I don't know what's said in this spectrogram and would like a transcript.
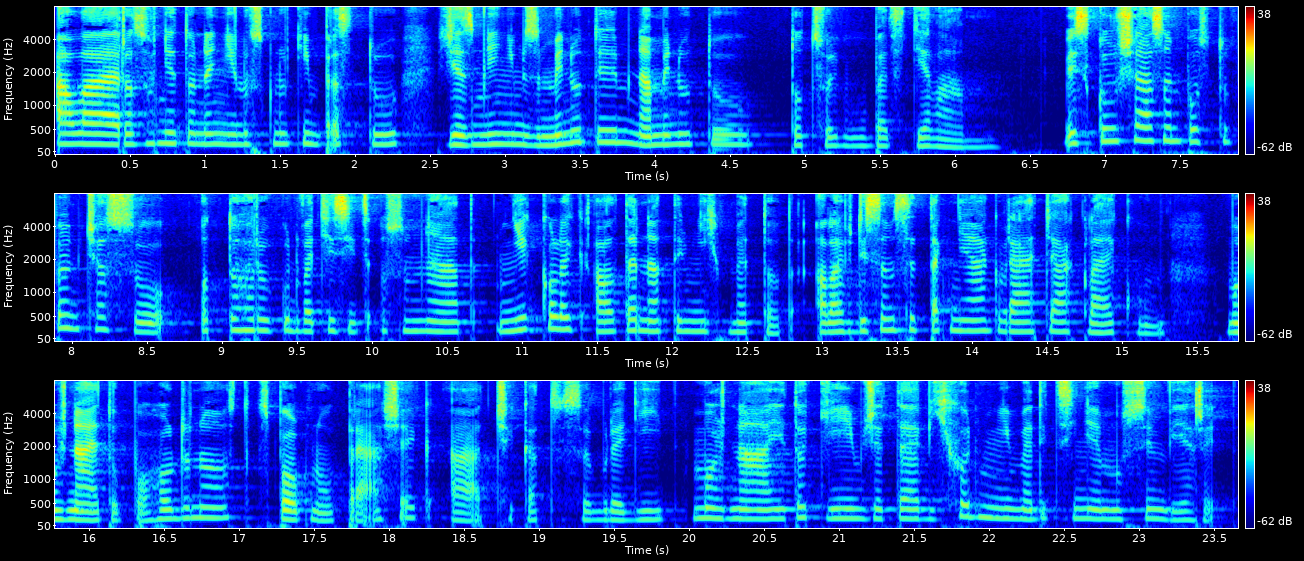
Ale rozhodně to není lusknutím prstů, že změním z minuty na minutu to, co vůbec dělám. Vyzkoušela jsem postupem času od toho roku 2018 několik alternativních metod, ale vždy jsem se tak nějak vrátila k lékům. Možná je to pohodlnost, spolknout prášek a čekat, co se bude dít. Možná je to tím, že té východní medicíně musím věřit.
